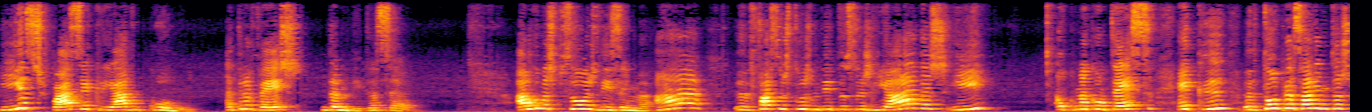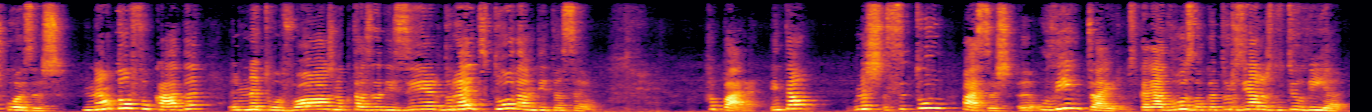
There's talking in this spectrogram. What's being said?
E esse espaço é criado como? Através da meditação. Algumas pessoas dizem-me: Ah, faço as tuas meditações guiadas e o que me acontece é que eh, estou a pensar em muitas coisas. Não estou focada na tua voz, no que estás a dizer durante toda a meditação. Repara, então, mas se tu passas uh, o dia inteiro, se calhar 12 ou 14 horas do teu dia,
